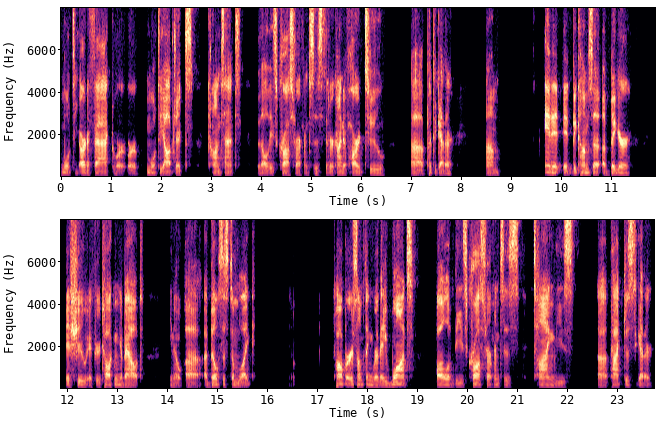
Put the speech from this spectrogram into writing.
multi-artifact or, or multi-object content with all these cross references that are kind of hard to uh, put together. Um, and it, it becomes a, a bigger issue if you're talking about, you know, uh, a build system like you know, Copr or something where they want all of these cross references tying these uh, packages together.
